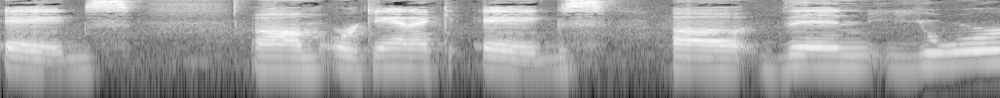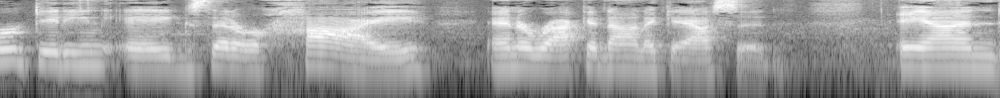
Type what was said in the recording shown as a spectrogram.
eggs, um, organic eggs, uh, then you're getting eggs that are high and arachidonic acid. And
